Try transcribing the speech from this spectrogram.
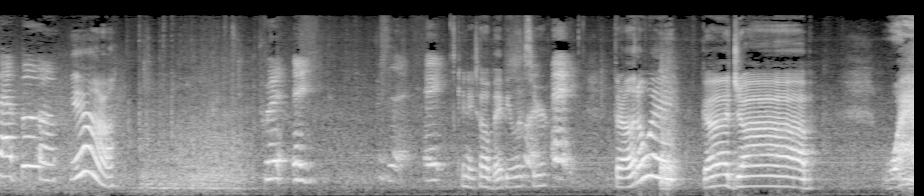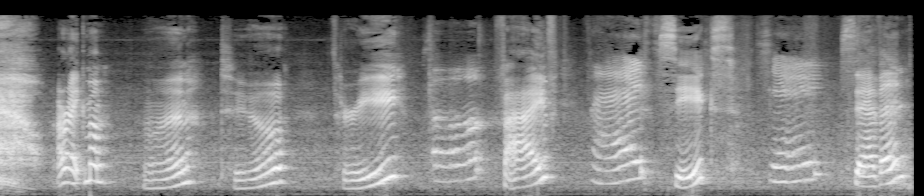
Papa. Yeah. Put eight. Put eight. Can you tell baby lives here? Eight. Throw it away. Good job. Wow. All right, come on. One, two, three. Five, Five. six, Six. seven.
